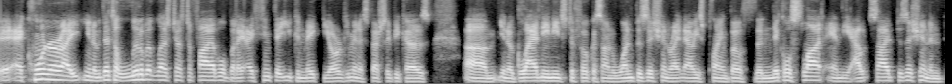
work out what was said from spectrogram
at corner, I you know that's a little bit less justifiable, but I, I think that you can make the argument, especially because um, you know Gladney needs to focus on one position right now. He's he's playing both the nickel slot and the outside position, and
